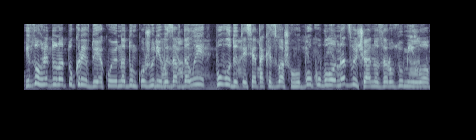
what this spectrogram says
І з огляду на ту кривду, якою на думку журі ви завдали, поводитися так і з вашого боку було надзвичайно зарозуміло.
